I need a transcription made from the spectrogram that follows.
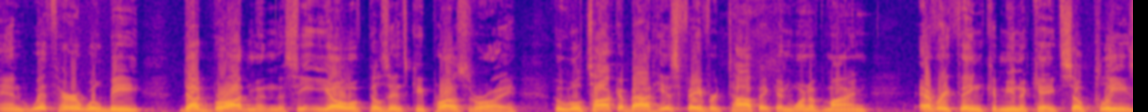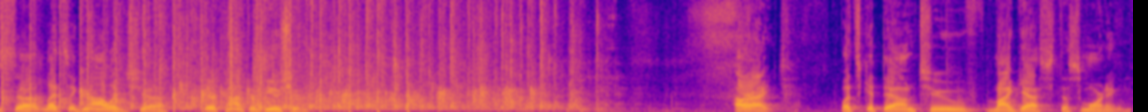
And with her will be Doug Broadman, the CEO of Pilzinski Prozroy, who will talk about his favorite topic and one of mine, everything communicates. So please, uh, let's acknowledge uh, their contribution. All right, let's get down to my guest this morning.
